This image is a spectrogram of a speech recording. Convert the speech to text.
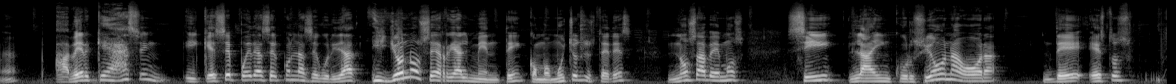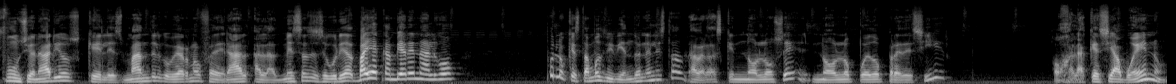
¿eh? A ver qué hacen y qué se puede hacer con la seguridad. Y yo no sé realmente, como muchos de ustedes, no sabemos si la incursión ahora de estos funcionarios que les mande el gobierno federal a las mesas de seguridad vaya a cambiar en algo pues lo que estamos viviendo en el estado. La verdad es que no lo sé, no lo puedo predecir. Ojalá que sea bueno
